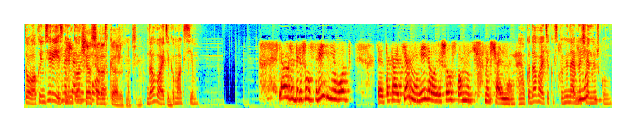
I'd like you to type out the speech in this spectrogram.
Так, интересненько. Сейчас все расскажет, Максим. Давайте-ка, Максим. Я уже перешел в средний, вот такая тема увидела, решил вспомнить начальную. Ну-ка, давайте-ка вспоминаем Ну, начальную школу.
